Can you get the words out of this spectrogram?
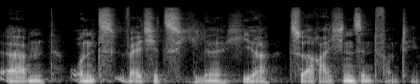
ähm, und welche Ziele hier zu erreichen sind vom Team.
